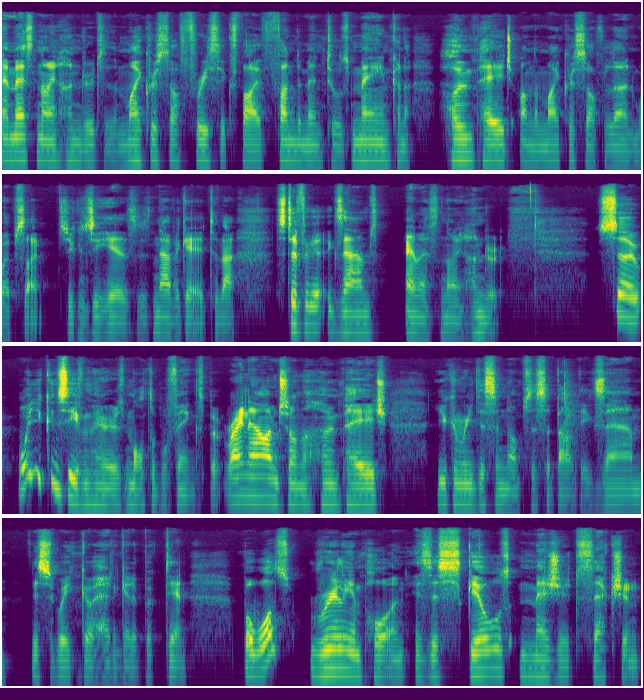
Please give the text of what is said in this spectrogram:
MS900 so the Microsoft 365 Fundamentals main kind of homepage on the Microsoft Learn website. So you can see here this is navigated to that certificate exams MS900. So what you can see from here is multiple things, but right now I'm just on the homepage. You can read the synopsis about the exam. This is where you can go ahead and get it booked in. But what's really important is this skills measured section.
